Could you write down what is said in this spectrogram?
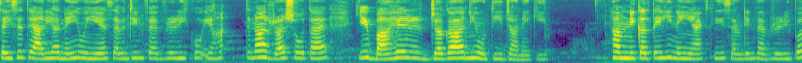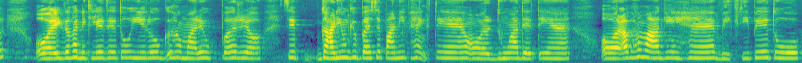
सही से तैयारियाँ नहीं हुई हैं। सेवनटीन फरवरी को यहाँ इतना रश होता है कि बाहर जगह नहीं होती जाने की। हम निकलते ही नहीं एक्चुअली सेवनटीन फेबररी पर। और एक दफ़ा निकले थे तो ये लोग हमारे ऊपर से गाड़ियों के ऊपर से पानी फेंकते हैं और धुआँ देते हैं। और अब हम आ गए हैं बेकरी पे तो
